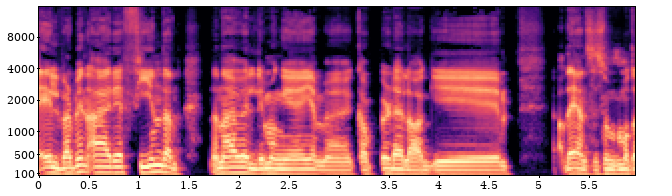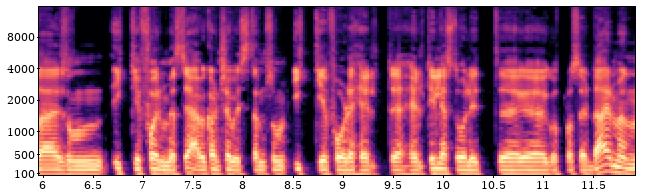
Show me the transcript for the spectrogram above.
elveren min er fin, den. Den er veldig mange hjemmekamper. Det er lag i ja, Det eneste som på en måte er sånn ikke formmessig, er vel kanskje Westham som ikke får det helt, helt, til. Jeg står litt uh, godt plassert der, men,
